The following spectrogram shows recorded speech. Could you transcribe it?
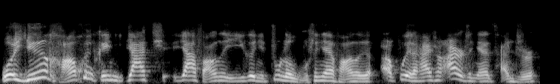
我银行会给你押押房子，一个你住了五十年房子，二贵了还剩二十年残值，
